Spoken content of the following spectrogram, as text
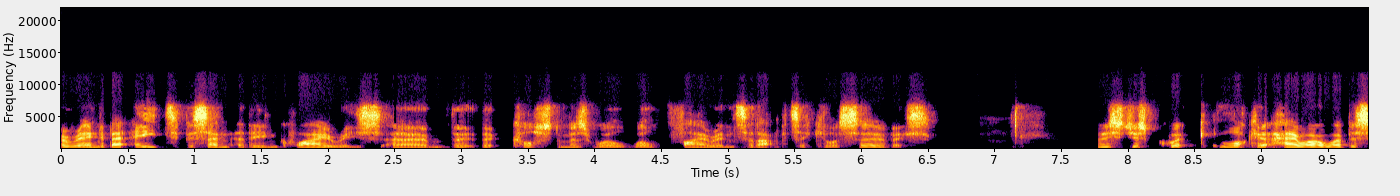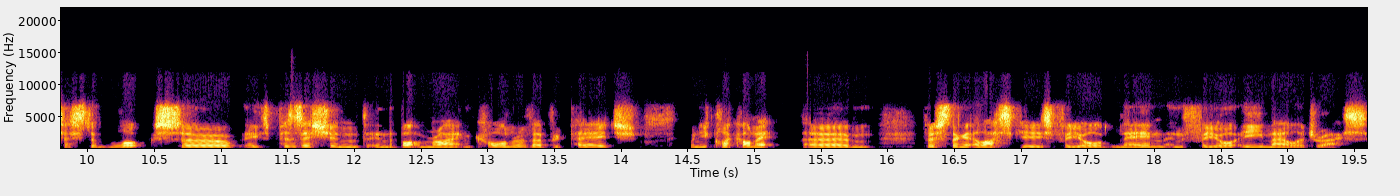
around about 80% of the inquiries um, that, that customers will, will fire into that particular service. And this is just a quick look at how our web assistant looks. So it's positioned in the bottom right hand corner of every page. When you click on it, um, first thing it'll ask you is for your name and for your email address.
